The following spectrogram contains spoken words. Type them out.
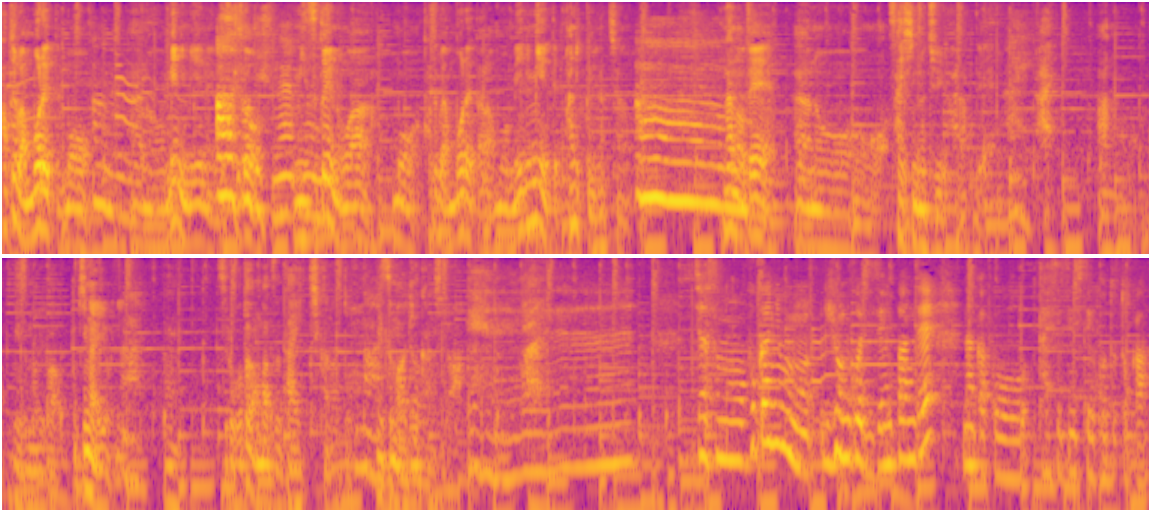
例えば漏れても、うん。あの目に見えないんあですけどね。うん。水というのはもう例えば漏れたらもう目に見えてパニックになっちゃう、なのであの細心の注意を払って、はい。はい、あの水漏れが起きないように、うん、することがまず第一かなと水回りに関しては。えー。はい。じゃあその他にもリフォーム工事全般でなんかこう大切にしていることとか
